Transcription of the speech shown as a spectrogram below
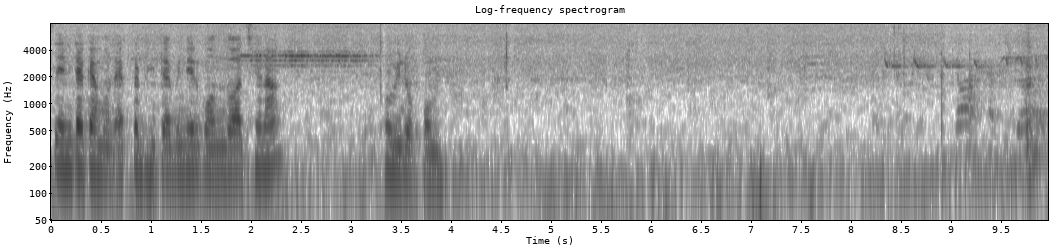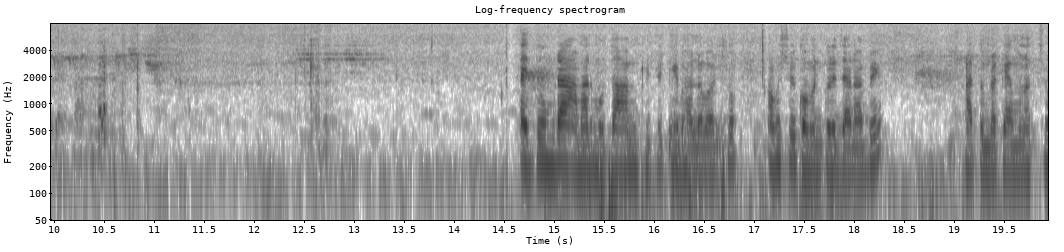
সেন্টটা কেমন? একটা ভিটামিনের গন্ধ আছে না? ওই রকম তাই তোমরা আমার মতো আম খেতে কে ভালোবাসো? অবশ্যই কমেন্ট করে জানাবে। আর তোমরা কেমন আছো?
